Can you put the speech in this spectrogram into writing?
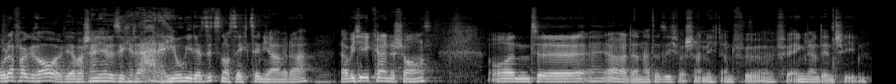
Oder vergrault. Ja, wahrscheinlich hat er sich gedacht, ah, der Yogi, der sitzt noch 16 Jahre da. Da habe ich eh keine Chance. Und äh, ja, dann hat er sich wahrscheinlich dann für, für England entschieden.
